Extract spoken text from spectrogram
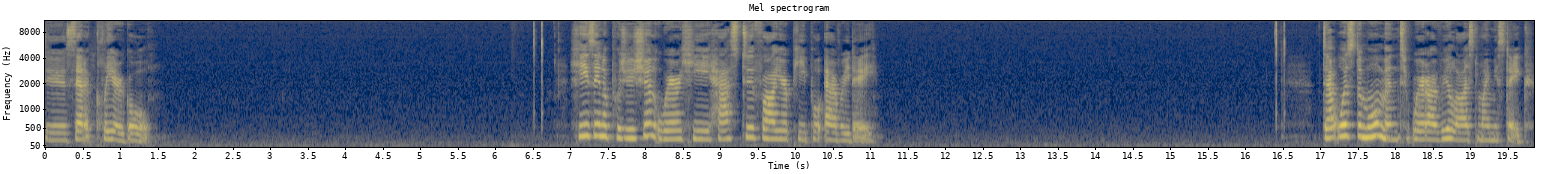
to set a clear goal. He's in a position where he has to fire people every day. That was the moment where I realized my mistake.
